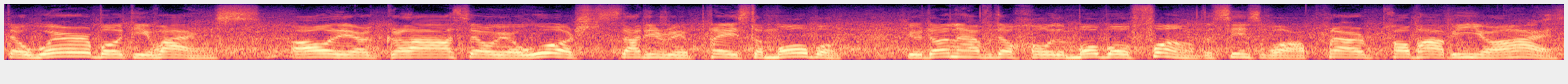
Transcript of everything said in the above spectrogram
the wearable device, all your glass or your watch starting to replace the mobile. You don't have to hold the mobile phone, the things will pop up in your eyes.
